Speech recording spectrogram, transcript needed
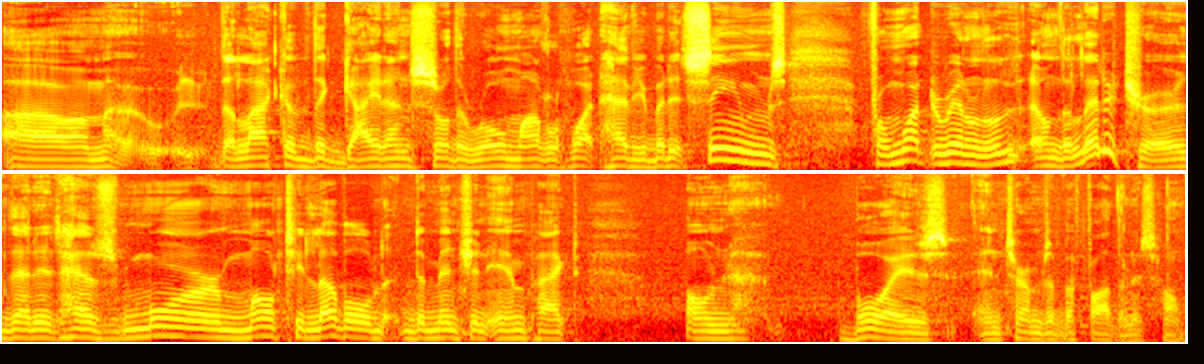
Um, the lack of the guidance or the role model, what have you. But it seems, from what read on the literature, that it has more multi-leveled dimension impact on boys in terms of a fatherless home.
